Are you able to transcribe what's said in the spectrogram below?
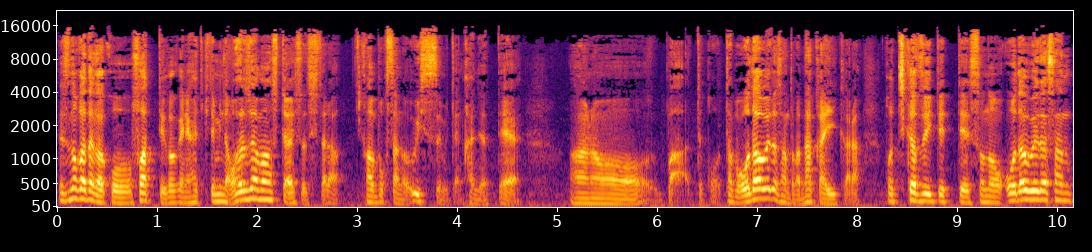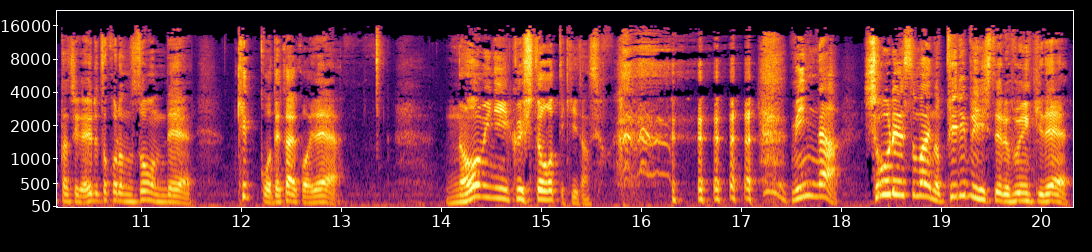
でその方がこう、ファって楽屋に入ってきてみんなおはようございますって挨拶したら、かまぼこさんがういっすみたいな感じになって、あのー、バーってこう、多分小田上田さんとか仲いいから、こう近づいてって、その小田上田さんたちがいるところのゾーンで、結構でかい声で、飲みに行く人って聞いたんですよ。みんな、賞レース前のピリピリしてる雰囲気で、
